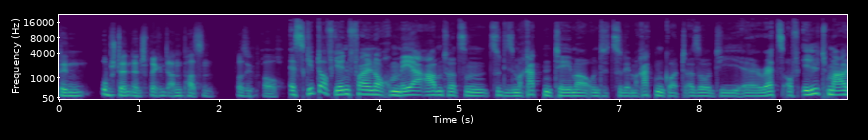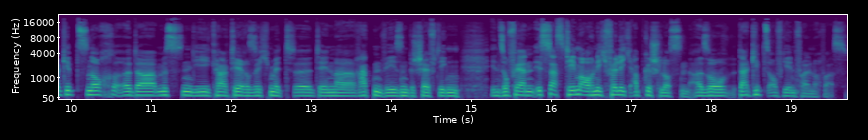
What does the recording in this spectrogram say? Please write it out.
den Umständen entsprechend anpassen was ich brauche. Es gibt auf jeden Fall noch mehr Abenteuer zum, zu diesem Rattenthema und zu dem Rattengott. Also die äh, Rats of Iltmar gibt's noch. Äh, da müssten die Charaktere sich mit äh, den äh, Rattenwesen beschäftigen. Insofern ist das Thema auch nicht völlig abgeschlossen. Also da gibt's auf jeden Fall noch was.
